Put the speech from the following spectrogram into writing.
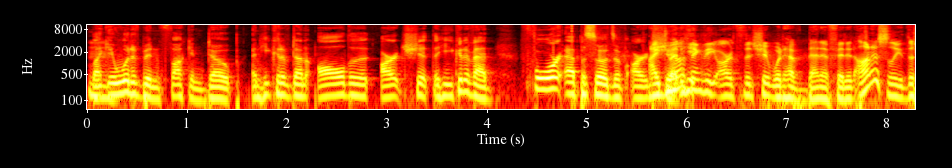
Like mm-hmm. it would have been fucking dope, and he could have done all the art shit that he could have had four episodes of art. I shit. do not think the art that shit would have benefited. Honestly, the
